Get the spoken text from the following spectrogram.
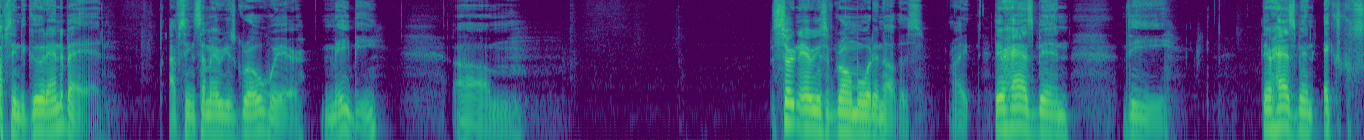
I've seen the good and the bad. I've seen some areas grow where maybe um, certain areas have grown more than others, right? There has been the there has been ex-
